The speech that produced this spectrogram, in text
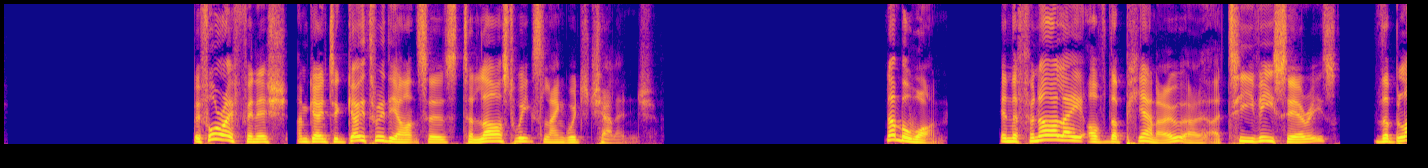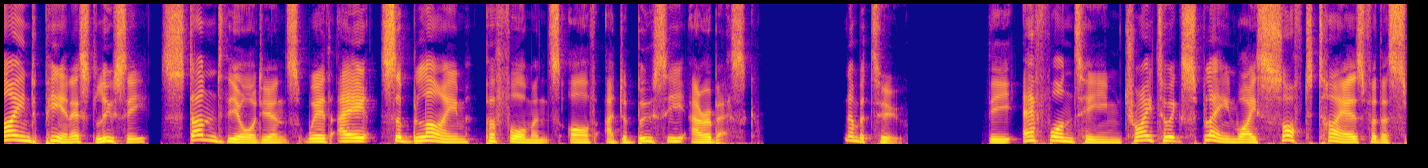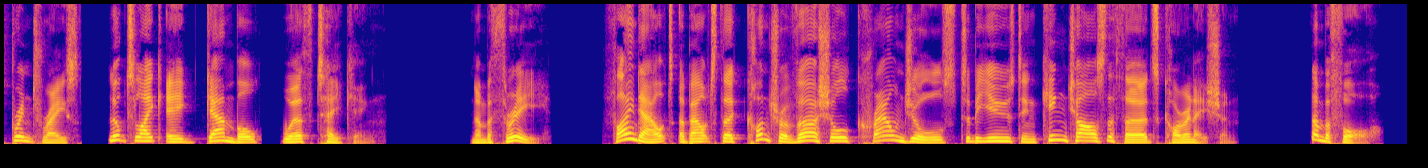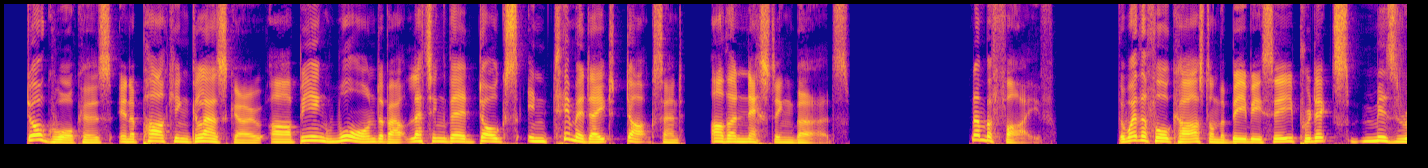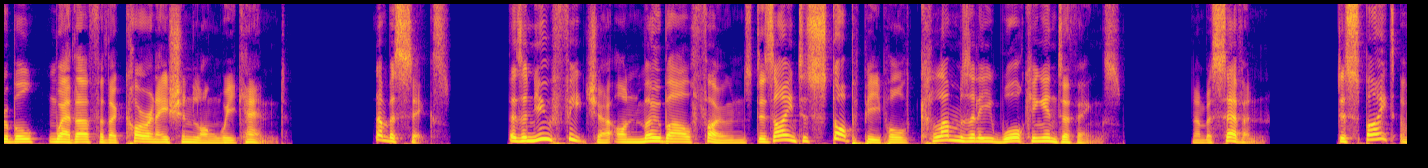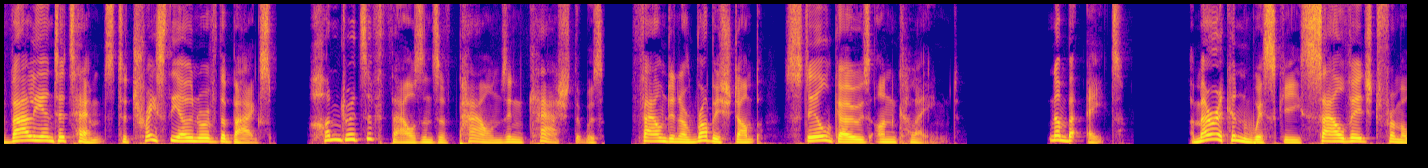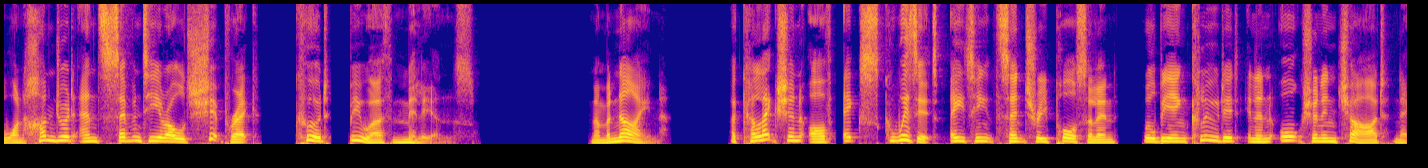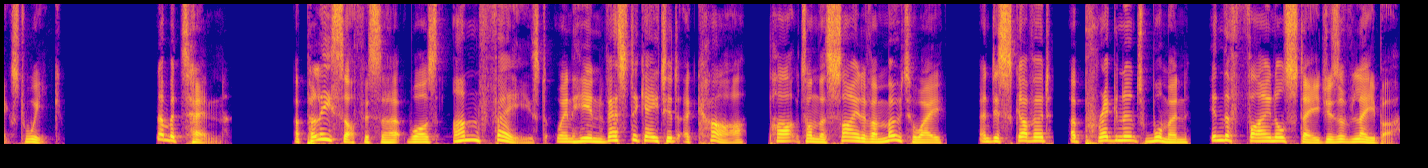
Before I finish, I'm going to go through the answers to last week's language challenge. Number one. In the finale of The Piano, a, a TV series, the blind pianist Lucy stunned the audience with a sublime performance of a Debussy arabesque. Number 2. The F1 team tried to explain why soft tyres for the sprint race looked like a gamble worth taking. Number 3. Find out about the controversial crown jewels to be used in King Charles III's coronation. Number 4. Dog walkers in a park in Glasgow are being warned about letting their dogs intimidate ducks and other nesting birds. Number 5. The weather forecast on the BBC predicts miserable weather for the coronation long weekend. Number 6. There's a new feature on mobile phones designed to stop people clumsily walking into things. Number 7. Despite valiant attempts to trace the owner of the bags, hundreds of thousands of pounds in cash that was found in a rubbish dump still goes unclaimed. Number 8. American whiskey salvaged from a 170 year old shipwreck could be worth millions. Number 9. A collection of exquisite 18th century porcelain will be included in an auction in Chard next week. Number 10. A police officer was unfazed when he investigated a car parked on the side of a motorway and discovered a pregnant woman in the final stages of labour.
